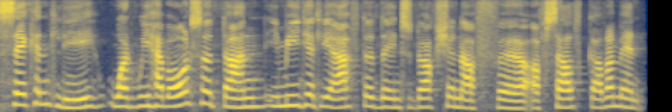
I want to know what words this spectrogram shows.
secondly, what we have also done immediately after the introduction of, uh, of self government,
